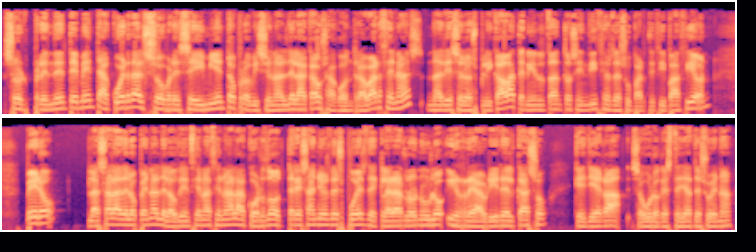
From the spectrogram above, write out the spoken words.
sorprendentemente, acuerda el sobreseimiento provisional de la causa contra Bárcenas, nadie se lo explicaba, teniendo tantos indicios de su participación, pero la Sala de lo Penal de la Audiencia Nacional acordó tres años después declararlo nulo y reabrir el caso, que llega, seguro que este ya te suena,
